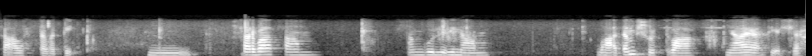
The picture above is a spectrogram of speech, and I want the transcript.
सा उक्तवती सर्वासाम् अङ्गुलीनां वादं श्रुत्वा न्यायाधीशः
